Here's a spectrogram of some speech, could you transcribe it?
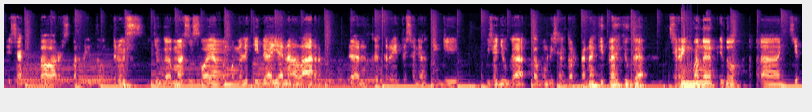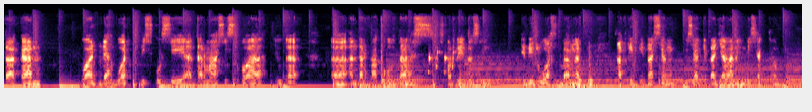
di sektor seperti itu. Terus juga mahasiswa yang memiliki daya nalar dan kekritisan yang tinggi bisa juga gabung di sektor. Karena kita juga sering banget itu uh, wadah buat diskusi antar mahasiswa juga uh, antar fakultas. Seperti itu sih. Jadi luas banget aktivitas yang bisa kita jalani di sektor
